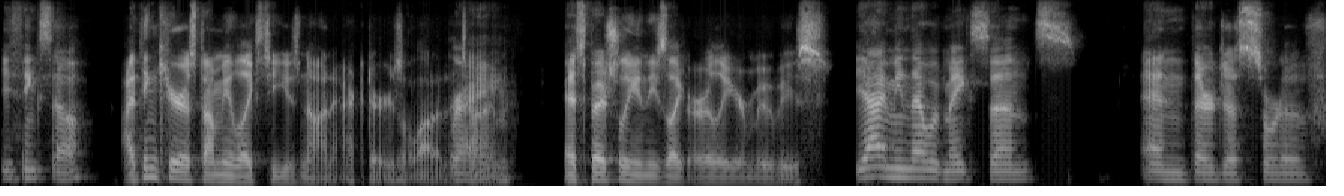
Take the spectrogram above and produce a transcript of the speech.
You think so? I think Kiarostami likes to use non-actors a lot of the Right. time, especially in these like earlier movies. Yeah, I mean that would make sense. And they're just sort of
